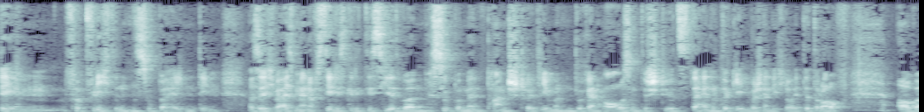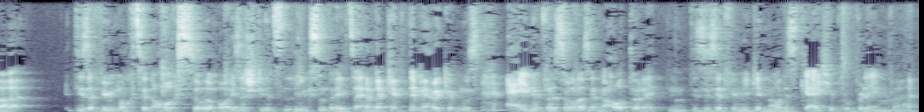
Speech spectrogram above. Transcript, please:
dem verpflichtenden Superhelden-Ding. Also ich weiß, Man of Steel ist kritisiert worden, Superman puncht halt jemanden durch ein Haus und das stürzt ein und da gehen wahrscheinlich Leute drauf. Aber dieser Film macht halt auch so, Häuser stürzen links und rechts ein, aber der Captain America muss eine Person aus einem Auto retten und das ist halt für mich genau das gleiche Problem, weil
